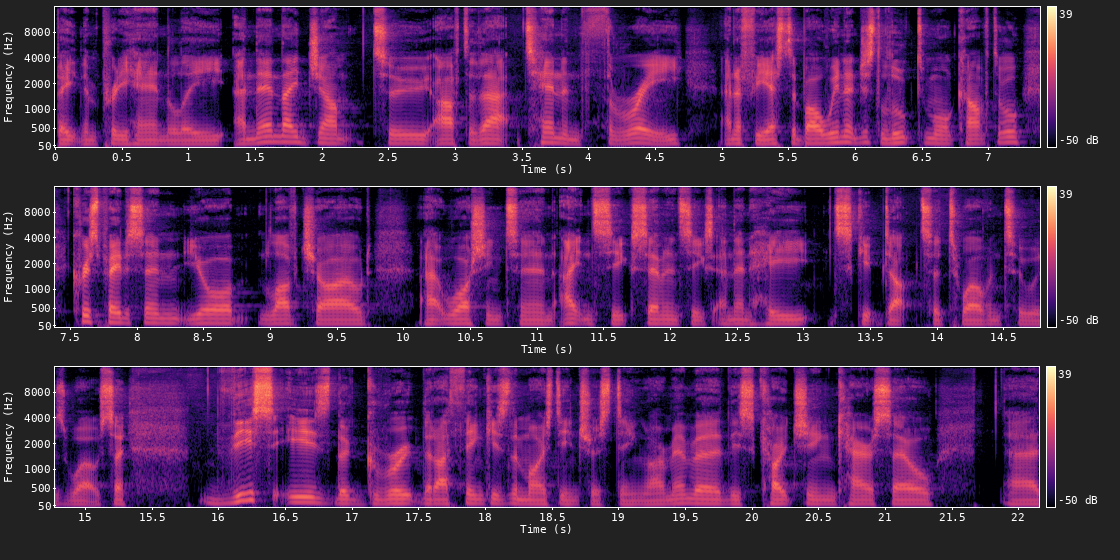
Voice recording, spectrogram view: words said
beat them pretty handily. And then they jumped to, after that, 10 and 3 and a Fiesta Bowl win. It just looked more comfortable. Chris Petersen, your love child at Washington, 8 and 6, 7 and 6, and then he skipped up to 12 and 2 as well. So this is the group that I think is the most interesting. I remember this coaching carousel uh,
